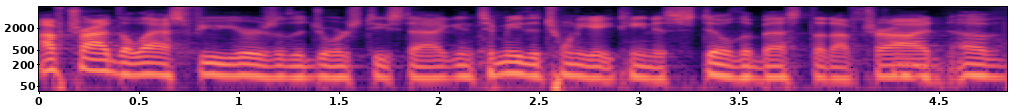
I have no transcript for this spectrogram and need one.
I've tried the last few years of the George T. Stagg, and to me, the 2018 is still the best that I've tried of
